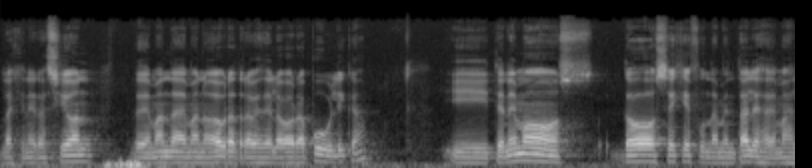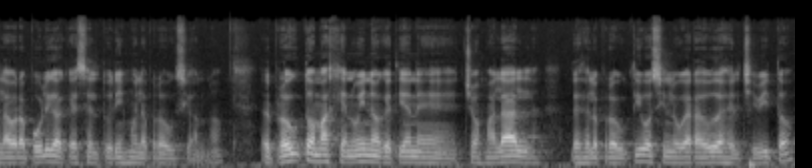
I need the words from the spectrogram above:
la generación de demanda de mano de obra a través de la obra pública y tenemos dos ejes fundamentales además de la obra pública que es el turismo y la producción. El producto más genuino que tiene Chosmalal desde lo productivo sin lugar a dudas es el chivito.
